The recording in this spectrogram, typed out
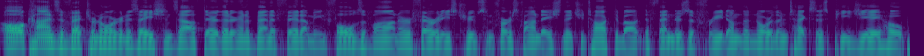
all kinds of veteran organizations out there that are going to benefit. I mean, Folds of Honor, Feherty's Troops and First Foundation that you talked about, Defenders of Freedom, the Northern Texas PGA Hope,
